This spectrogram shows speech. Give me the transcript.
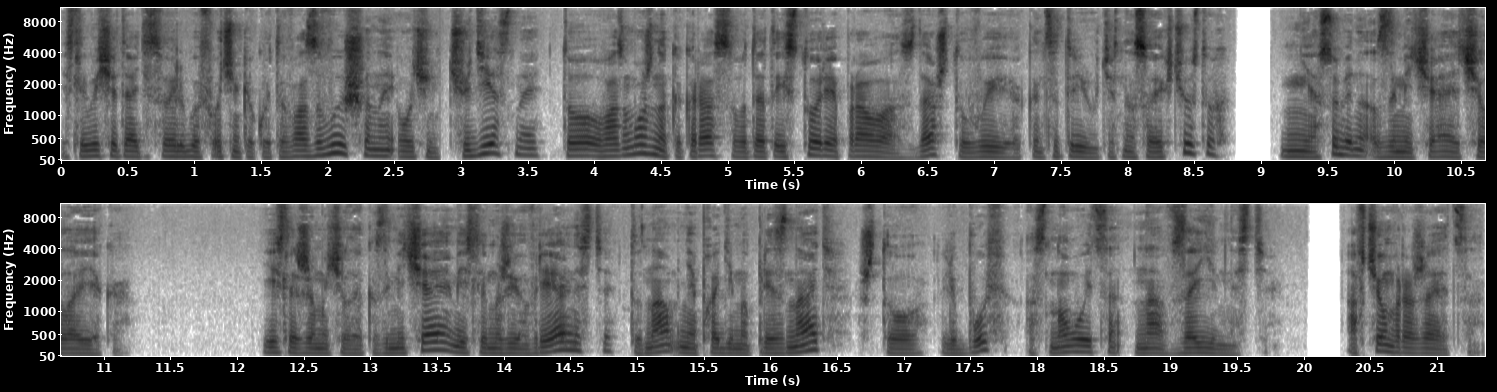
Если вы считаете свою любовь очень какой-то возвышенной, очень чудесной, то, возможно, как раз вот эта история про вас, да, что вы концентрируетесь на своих чувствах, не особенно замечая человека. Если же мы человека замечаем, если мы живем в реальности, то нам необходимо признать, что любовь основывается на взаимности. А в чем выражается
